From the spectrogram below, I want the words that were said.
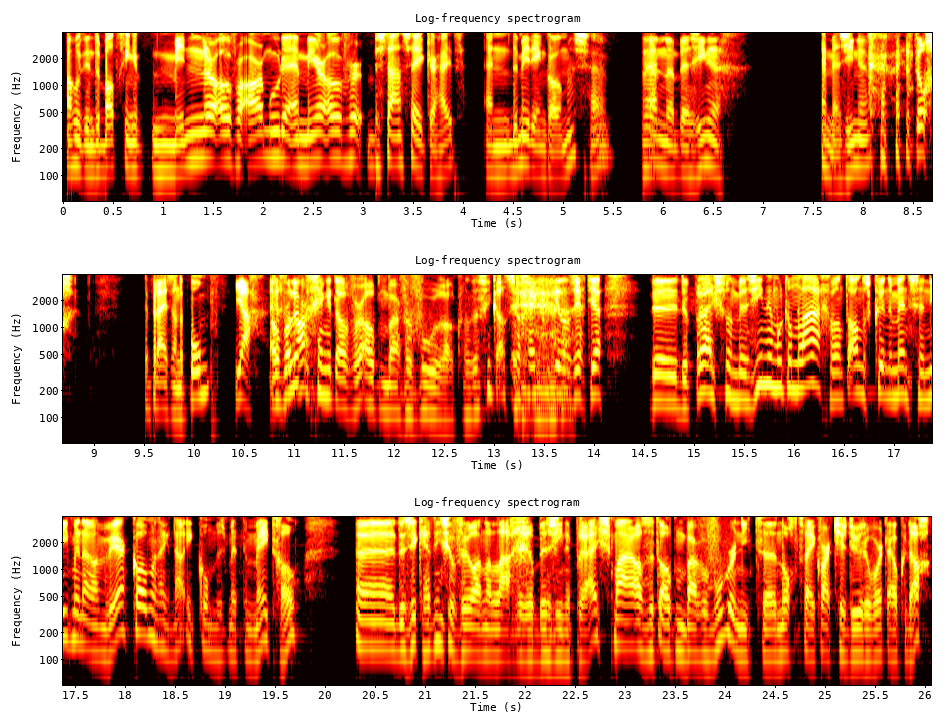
Maar goed, in het debat ging het minder over armoede en meer over bestaanszekerheid. En de middeninkomens. Hè? Ja. En eh, benzine. En benzine. Toch? De prijs aan de pomp. Ja, en gelukkig ging het over openbaar vervoer ook. Want dat vind ik altijd zo gek. Dat je dan zegt, ja, de, de prijs van benzine moet omlaag. Want anders kunnen mensen niet meer naar hun werk komen. Dan denk ik, nou, ik kom dus met de metro. Eh, dus ik heb niet zoveel aan een lagere benzineprijs. Maar als het openbaar vervoer niet eh, nog twee kwartjes duurder wordt elke dag.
